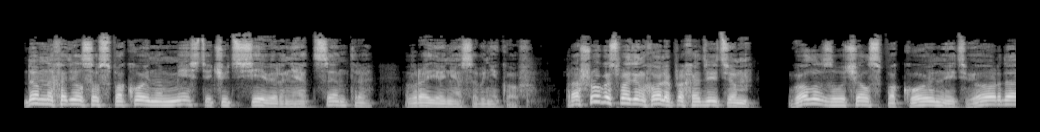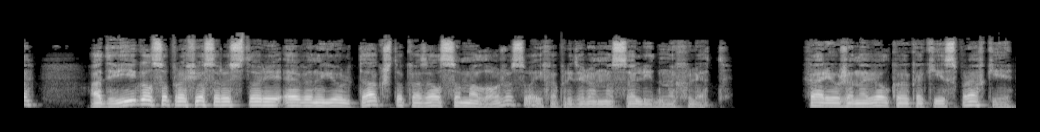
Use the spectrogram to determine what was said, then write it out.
Дом находился в спокойном месте, чуть севернее от центра, в районе особняков. «Прошу, господин Холля, проходите». Голос звучал спокойно и твердо, а двигался профессор истории Эвен Юль так, что казался моложе своих определенно солидных лет. Харри уже навел кое-какие справки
